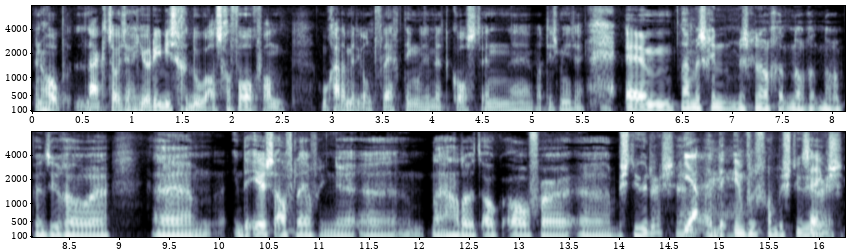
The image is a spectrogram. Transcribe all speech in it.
Een hoop, laat ik het zo zeggen, juridisch gedoe als gevolg van hoe gaat het met die ontvlechting, hoe zit het met kost en eh, wat is meer zijn. Ehm, Nou, misschien, misschien nog, nog, nog een punt, Hugo. Eh, ehm, in de eerste aflevering eh, eh, nou, hadden we het ook over eh, bestuurders hè, Ja. en de invloed van bestuurders.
